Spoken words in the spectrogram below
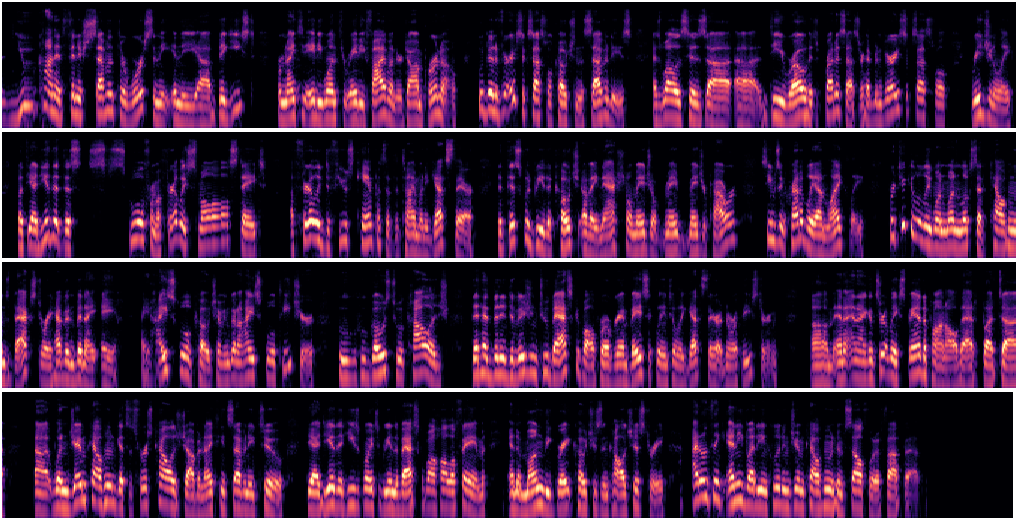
UConn had finished seventh or worse in the in the uh, Big East from 1981 through 85 under Dom Perno, who'd been a very successful coach in the 70s, as well as his uh, uh, Dee Rowe, his predecessor, had been very successful regionally. But the idea that this school from a fairly small state a fairly diffuse campus at the time when he gets there, that this would be the coach of a national major major power seems incredibly unlikely, particularly when one looks at Calhoun's backstory, having been a, a a high school coach, having been a high school teacher who who goes to a college that had been a Division two basketball program basically until he gets there at Northeastern. Um, and and I can certainly expand upon all that, but uh, uh, when Jim Calhoun gets his first college job in 1972, the idea that he's going to be in the Basketball Hall of Fame and among the great coaches in college history, I don't think anybody, including Jim Calhoun himself, would have thought that.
